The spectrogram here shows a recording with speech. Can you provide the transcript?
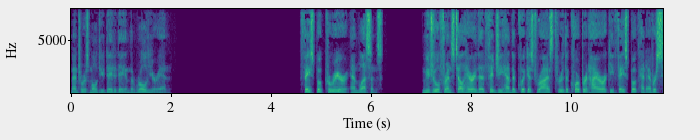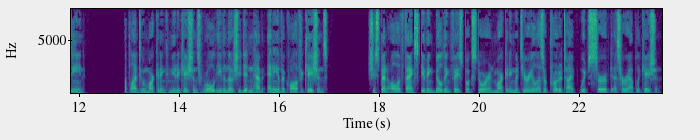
mentors mold you day to day in the role you're in. Facebook career and lessons. Mutual friends tell Harry that Fidji had the quickest rise through the corporate hierarchy Facebook had ever seen. Applied to a marketing communications role even though she didn't have any of the qualifications. She spent all of Thanksgiving building Facebook store and marketing material as a prototype which served as her application.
